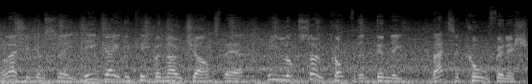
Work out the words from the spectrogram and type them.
Well, as you can see, he gave the keeper no chance there. He looked so confident, didn't he? That's a cool finish.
